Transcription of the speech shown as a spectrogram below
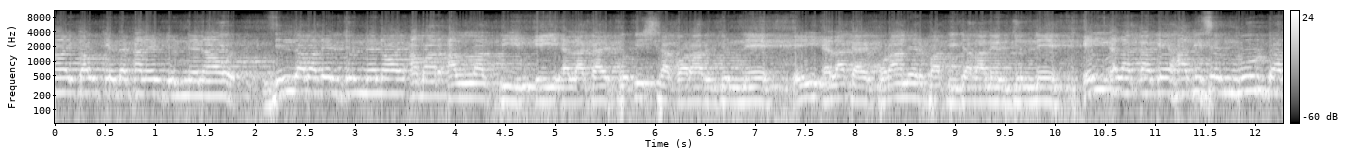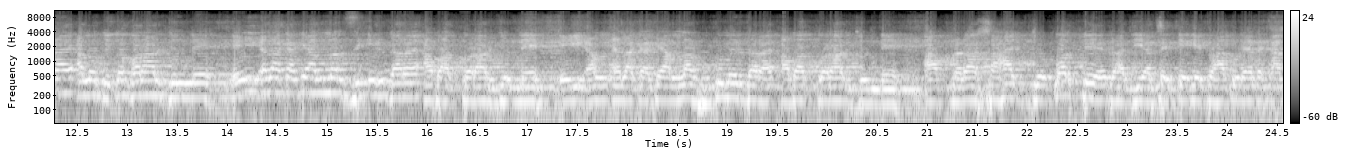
নয়, কাউকে দেখানোর জন্য নয়, জিন্দাবাদের জন্য নয়। আমার আল্লাহ দিন এই এলাকায় প্রতিষ্ঠা করার জন্য, এই এলাকায় কোরআনের বাতি জ্বালানোর জন্য, এই এলাকাকে হাদিসের নূর দ্বারায় আলোকিত করার জন্য, এই এলাকাকে আল্লাহর জিকির আবাদ করার জন্য, এই এলাকাকে আল্লাহর হুকুমের দ্বারায় আবাদ করার জন্য। আপনারা সাহায্য করতে রাজি কে কে হাতুড়ে দেখান।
